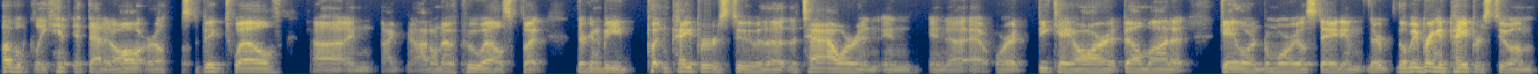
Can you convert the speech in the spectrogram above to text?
publicly hint at that at all, or else the Big 12 uh, and I, I don't know who else, but they're going to be putting papers to the the tower in in in uh, at, or at BKR at Belmont at Gaylord Memorial Stadium. They're they'll be bringing papers to them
